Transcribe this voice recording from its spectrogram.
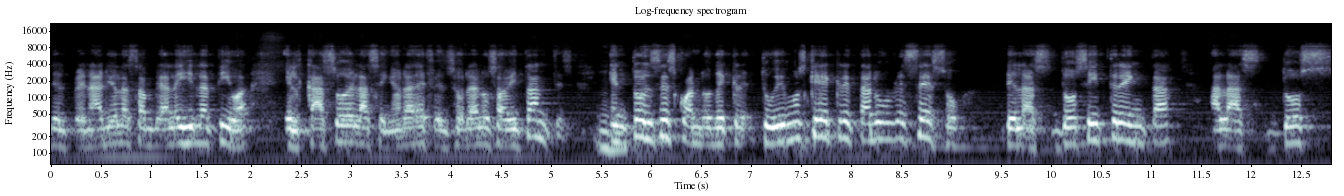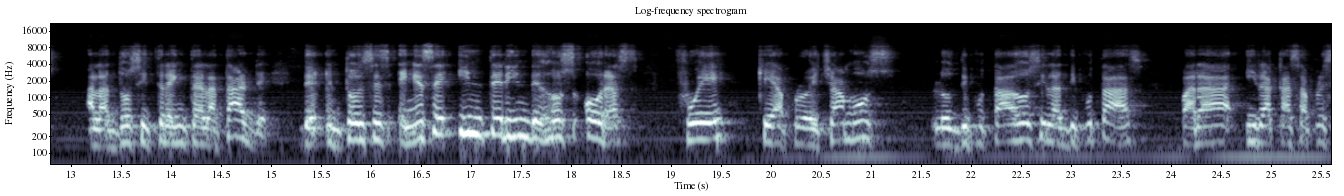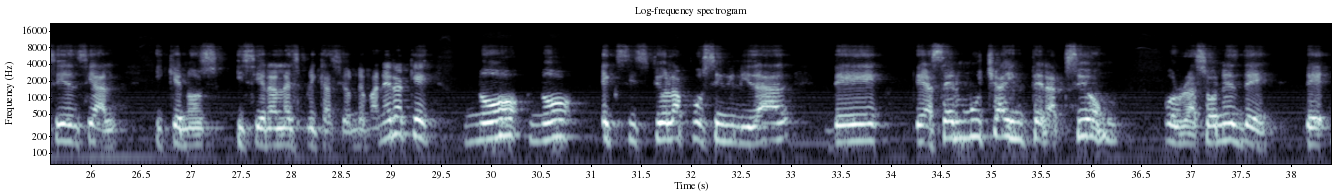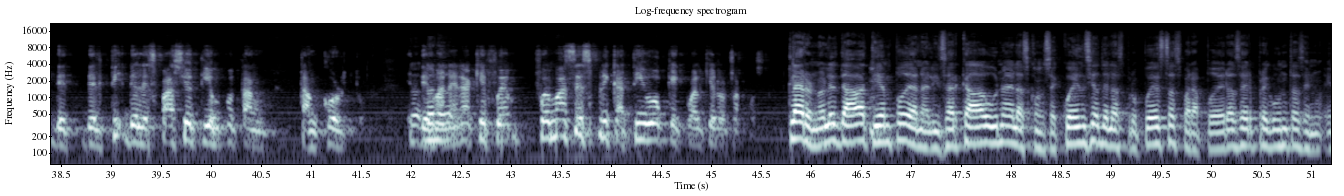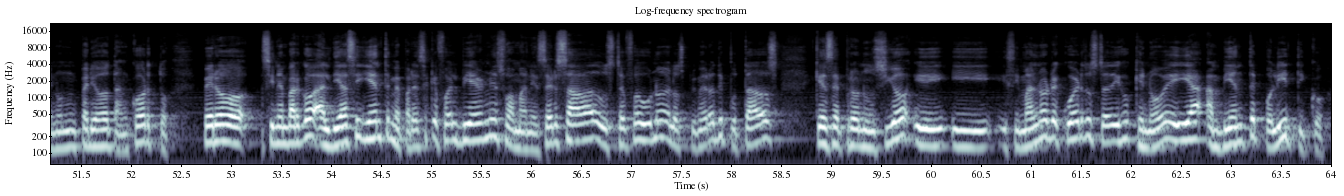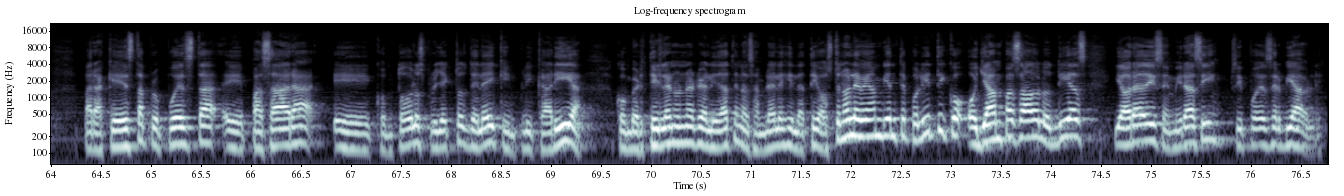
del plenario de la Asamblea Legislativa el caso de la señora defensora de los habitantes. Entonces, cuando tuvimos que decretar un receso de las 12 y 30 a las 2, a las 2 y 30 de la tarde, entonces, en ese interín de dos horas fue que aprovechamos los diputados y las diputadas para ir a casa presidencial y que nos hicieran la explicación. De manera que no, no existió la posibilidad de, hacer mucha interacción por razones de, del, espacio-tiempo tan, tan corto de manera que fue, fue más explicativo que cualquier otra cosa. Claro, no les daba tiempo de analizar cada una de las consecuencias de las propuestas para poder hacer preguntas en, un periodo tan corto. Pero, sin embargo, al día siguiente, me parece que fue el viernes o amanecer sábado, usted fue uno de los primeros diputados que se pronunció y, y si mal no recuerdo, usted dijo que no veía ambiente político para que esta propuesta eh, pasara eh, con todos los proyectos de ley que implicaría convertirla en una realidad en la Asamblea Legislativa. ¿Usted no le ve ambiente político o ya han pasado los días y ahora dice, mira, sí, sí puede ser viable?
